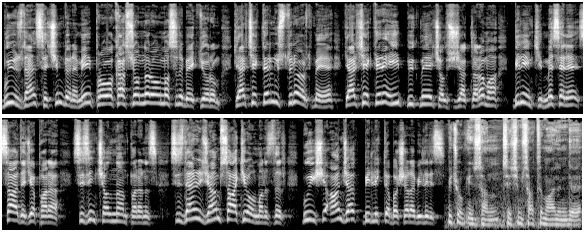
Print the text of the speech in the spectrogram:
Bu yüzden seçim dönemi provokasyonlar olmasını bekliyorum. Gerçeklerin üstünü örtmeye, gerçekleri eğip bükmeye çalışacaklar ama bilin ki mesele sadece para. Sizin çalınan paranız. Sizden ricam sakin olmanızdır. Bu işi ancak birlikte başarabiliriz. Birçok insan seçim satım halinde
